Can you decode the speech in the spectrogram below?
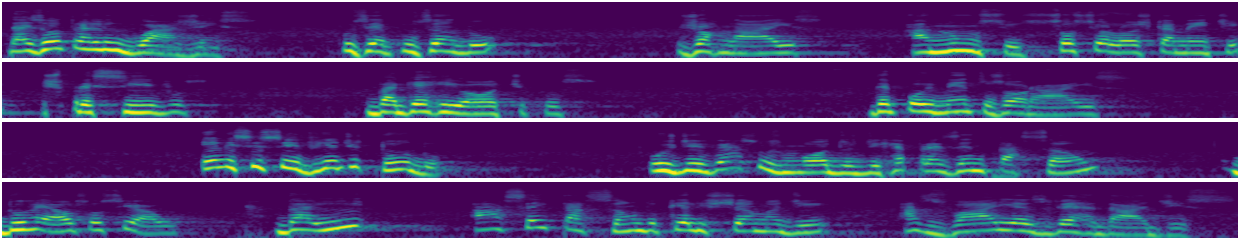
das outras linguagens, por exemplo, usando jornais, anúncios sociologicamente expressivos, daguerreótipos, depoimentos orais. Ele se servia de tudo os diversos modos de representação do real social. Daí a aceitação do que ele chama de as várias verdades.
